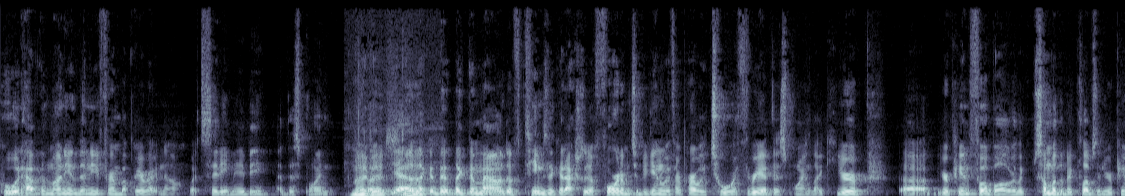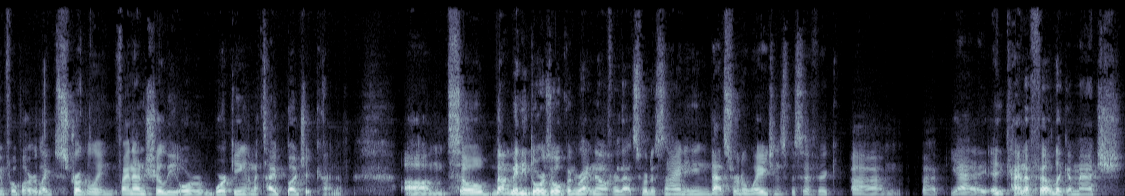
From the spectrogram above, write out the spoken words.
who would have the money and the need for Mbappe right now? What City, maybe at this point? Maybe, But yeah, yeah. like the, like the amount of teams that could actually afford him to begin with are probably two or three at this point. Like Europe, uh, European football, or like some of the big clubs in European football are like struggling financially or working on a tight budget, kind of. Um, so not many doors open right now for that sort of signing, that sort of wage in specific. Um, but yeah, it, it kind of felt like a match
